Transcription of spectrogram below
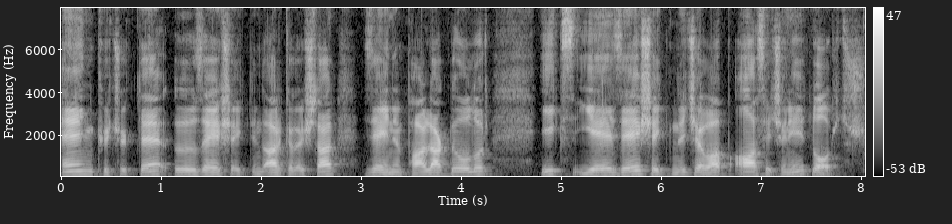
en küçük de IZ şeklinde arkadaşlar Z'nin parlaklığı olur. X, Y, Z şeklinde cevap A seçeneği doğrudur.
